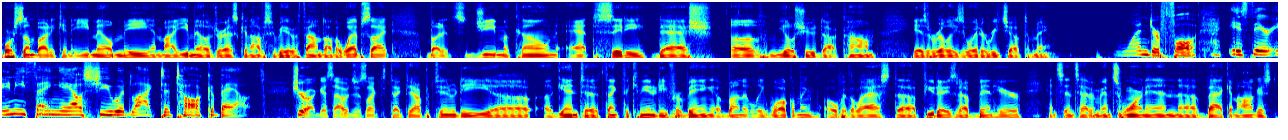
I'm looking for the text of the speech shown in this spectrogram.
or somebody can email me, and my email address can obviously be found on the website. But it's gmchone at city of muleshoe.com is a real easy way to reach out to me. Wonderful. Is there anything else you would like to talk about? Sure. I guess I would just like to take the opportunity uh, again to thank the community for being abundantly welcoming over the last uh, few days that I've been here and since having been sworn in uh, back in August.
